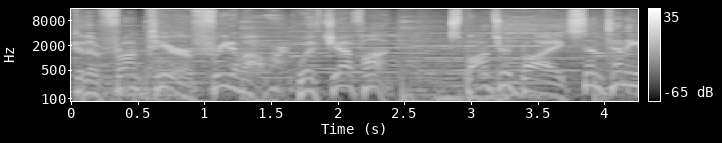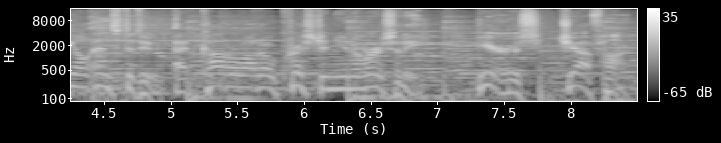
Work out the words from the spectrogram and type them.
to the Frontier Freedom Hour with Jeff Hunt, sponsored by Centennial Institute at Colorado Christian University. Here's Jeff Hunt.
